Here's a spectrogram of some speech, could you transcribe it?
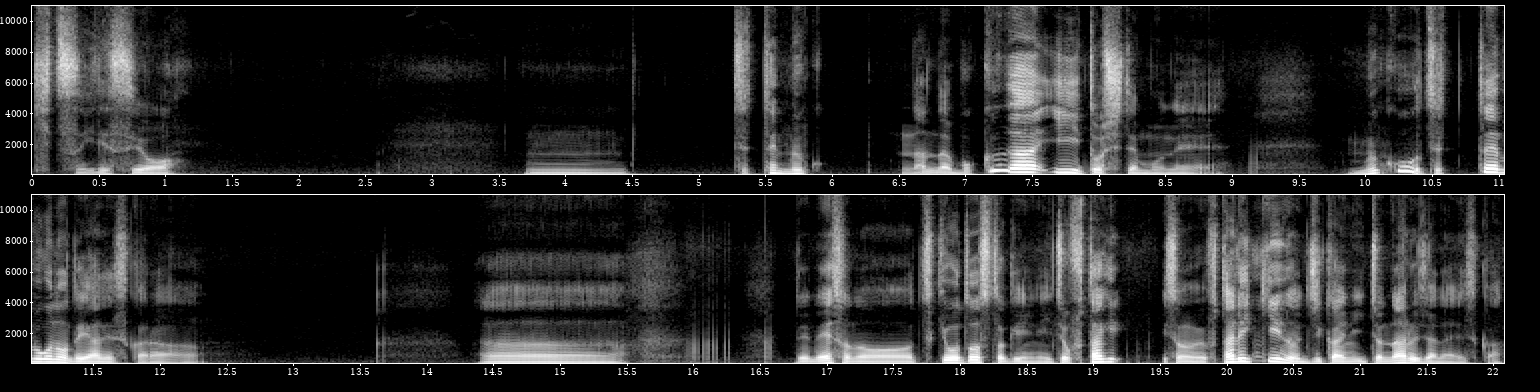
きついですよ。うーん、絶対向こう、なんだ、僕がいいとしてもね、向こう絶対僕のこと嫌ですから、うーん。でね、その、突き落とす時に、ね一応二人、その二人きりの時間に一応なるじゃないですか。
